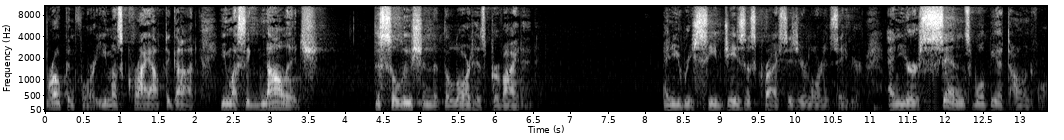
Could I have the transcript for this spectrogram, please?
broken for it. You must cry out to God. You must acknowledge the solution that the Lord has provided. And you receive Jesus Christ as your Lord and Savior. And your sins will be atoned for.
